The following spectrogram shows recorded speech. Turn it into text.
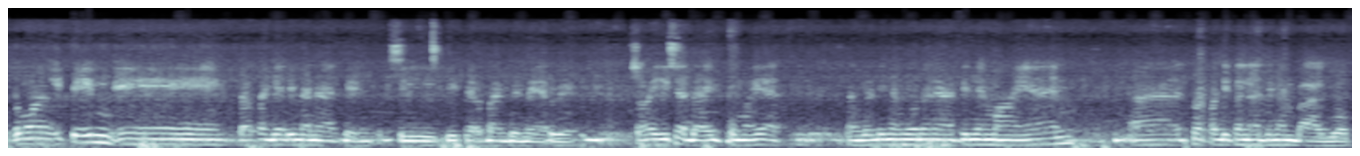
itong ang itim, eh, tatanggalin na natin si Peter Van de Merwe. So, ang isa dahil pumayat, tanggalin na muna natin yung mga yan at papalitan natin ng bago.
